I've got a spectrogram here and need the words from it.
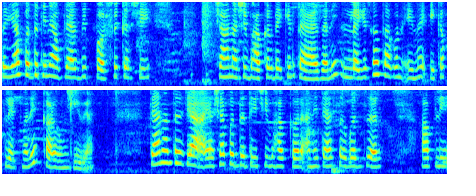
तर या पद्धतीने आपली अगदी परफेक्ट अशी छान अशी भाकर देखील तयार झाली. लगेचच आपण हिला एका प्लेटमध्ये काढून घेऊया. त्यानंतर ज्या अशा पद्धतीची भाकर आणि त्यासोबत जर आपली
